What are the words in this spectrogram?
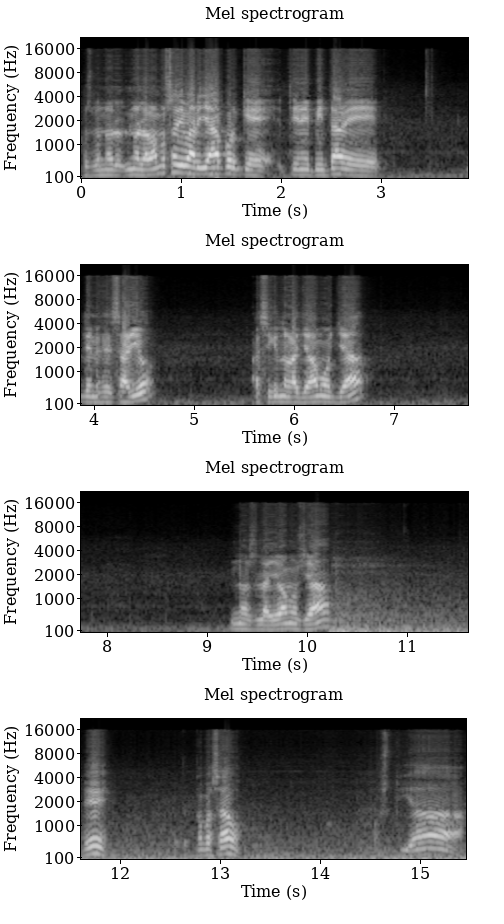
Pues bueno, nos la vamos a llevar ya porque tiene pinta de... De necesario. Así que nos la llevamos ya. Nos la llevamos ya. ¡Eh! ¿Qué ha pasado? ¡Hostia!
